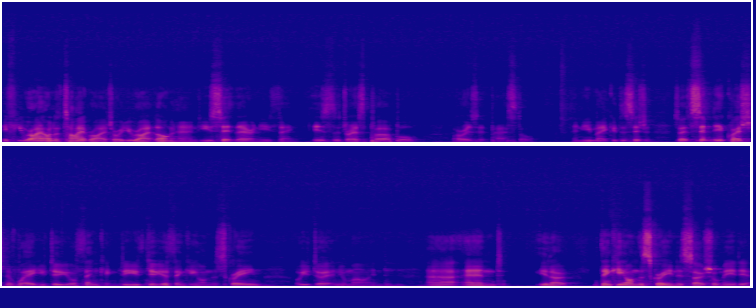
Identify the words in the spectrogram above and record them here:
If you write on a typewriter or you write longhand, you sit there and you think, is the dress purple or is it pastel? And you make a decision. So it's simply a question of where you do your thinking. Do you do your thinking on the screen or you do it in your mind? Mhm. Uh, and, you know, thinking on the screen is social media.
